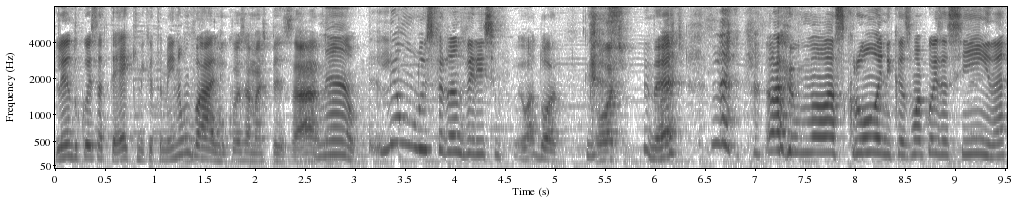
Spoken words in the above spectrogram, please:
lendo coisa técnica também, não vale. Ou coisa mais pesada. Não, ler um Luiz Fernando Veríssimo, eu adoro. Ótimo. né? Ótimo. Umas crônicas, uma coisa assim, né?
